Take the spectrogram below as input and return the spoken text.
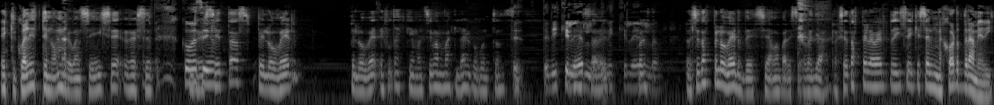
Es que, ¿cuál es este nombre, weón? Se dice recep- ¿Cómo se llama? recetas pelo ver... Pelo ver... Puta, es que encima es más largo, pues entonces... te- tenéis que leerlo, tenéis que ¿cuál? leerlo. Recetas pelo verde se llama, parece. Ya, Recetas pelo verde dice que es el mejor dramedy,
